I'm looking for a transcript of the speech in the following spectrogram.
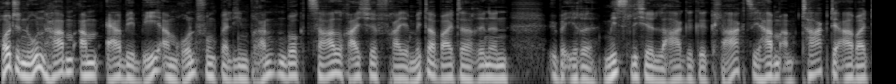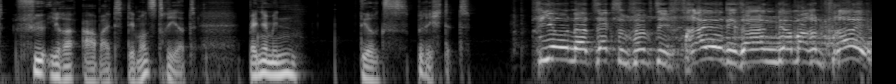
Heute nun haben am RBB, am Rundfunk Berlin-Brandenburg, zahlreiche freie Mitarbeiterinnen über ihre missliche Lage geklagt. Sie haben am Tag der Arbeit für ihre Arbeit demonstriert. Benjamin Dirks berichtet. 456 Freie, die sagen, wir machen frei.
